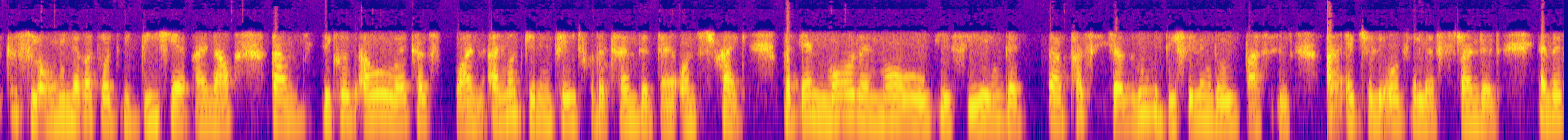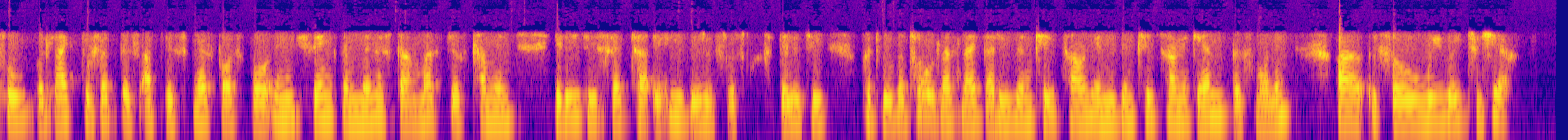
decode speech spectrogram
this long. We never thought we'd be here by now um, because our workers, one, are not getting paid for the time that they're on strike. But then more and more, we're seeing that uh, passengers who would be filling those buses are actually also left stranded. And therefore, we would like to wrap this up as soon as possible. And we think the minister must just come in. It is his sector, it is his responsibility. But we were told last night that he's in Cape Town and he's in Cape Town again this morning. Uh, so we wait to hear.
